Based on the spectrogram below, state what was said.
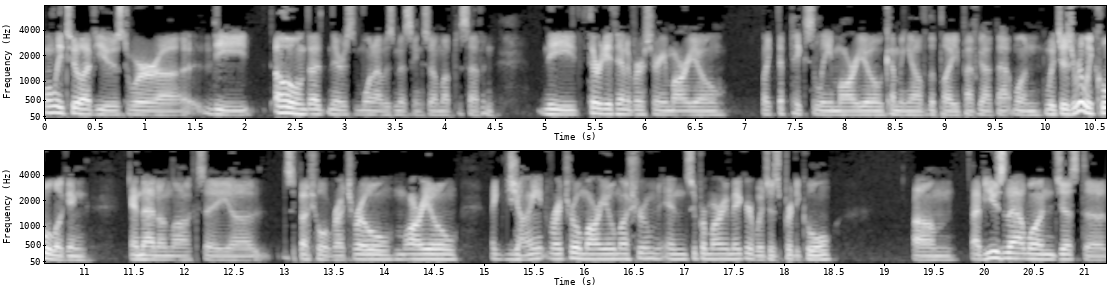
only two I've used were uh, the oh, that, there's one I was missing, so I'm up to seven. The 30th anniversary Mario, like the pixely Mario coming out of the pipe. I've got that one, which is really cool looking, and that unlocks a uh, special retro Mario, like giant retro Mario mushroom in Super Mario Maker, which is pretty cool. Um, I've used that one just to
